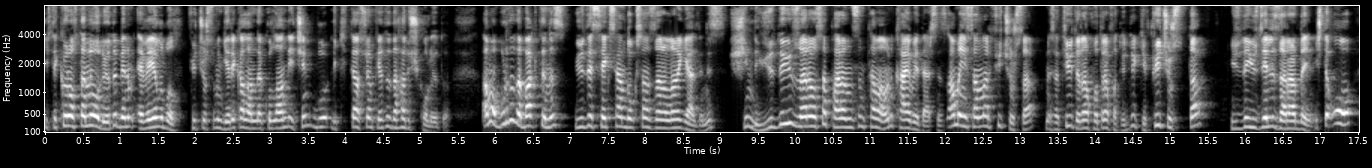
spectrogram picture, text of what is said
İşte Cross'ta ne oluyordu? Benim available futures'umun geri kalanında kullandığı için bu likidasyon fiyatı daha düşük oluyordu. Ama burada da baktınız %80-90 zararlara geldiniz. Şimdi %100 zarar olsa paranızın tamamını kaybedersiniz. Ama insanlar futures'a mesela Twitter'dan fotoğraf atıyor. Diyor ki futures'ta %150 zarardayım. İşte o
